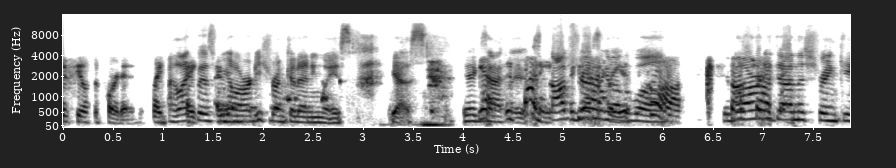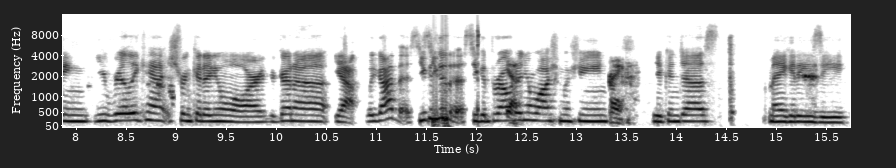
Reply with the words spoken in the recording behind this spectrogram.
to feel supported. Like I like, like this. I we already shrunk it anyways. Yes, exactly. Yeah. Stop exactly. stressing about the wall. You've already done the shrinking. You really can't shrink it anymore. You're gonna, yeah, we got this. You can do this. You can throw yeah. it in your washing machine. Right. You can just make it easy.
